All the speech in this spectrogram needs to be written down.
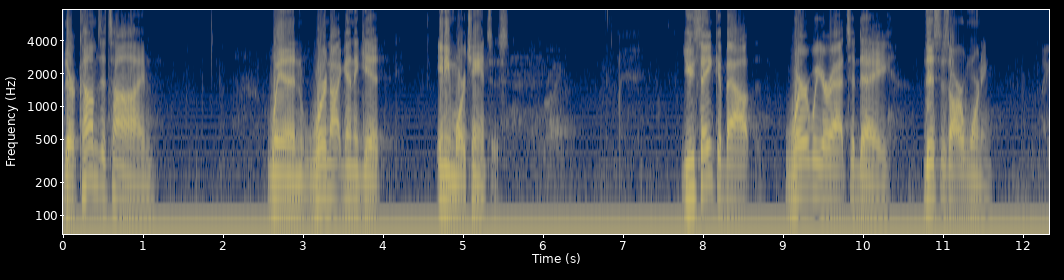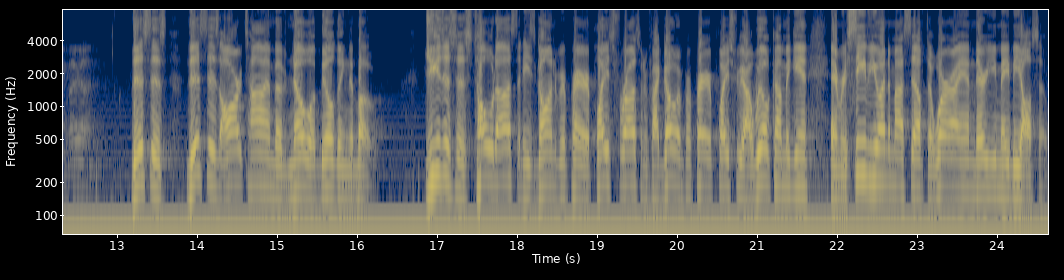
There comes a time when we're not going to get any more chances. You think about where we are at today, this is our warning. Amen. This is, this is our time of Noah building the boat. Jesus has told us that He's gone to prepare a place for us, and if I go and prepare a place for you, I will come again and receive you unto myself, that where I am, there you may be also.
